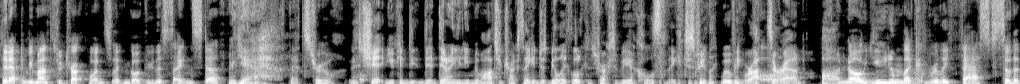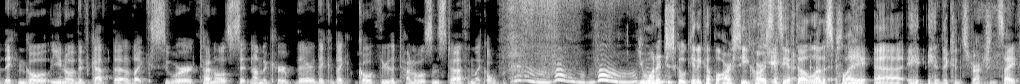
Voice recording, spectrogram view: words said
They'd have to be monster truck ones so they can go through this site and stuff. Yeah, that's true. Shit, you could. They don't even need monster trucks. They can just be like little construction vehicles. They can just be like moving rocks Oh. around. Oh no, you need them like really fast so that they can go. You know, they've got the like sewer tunnels sitting on the curb there. They could like go through the tunnels and stuff and like go. You want to just go get a couple RC cars and see if they'll let us play uh, in the construction site?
